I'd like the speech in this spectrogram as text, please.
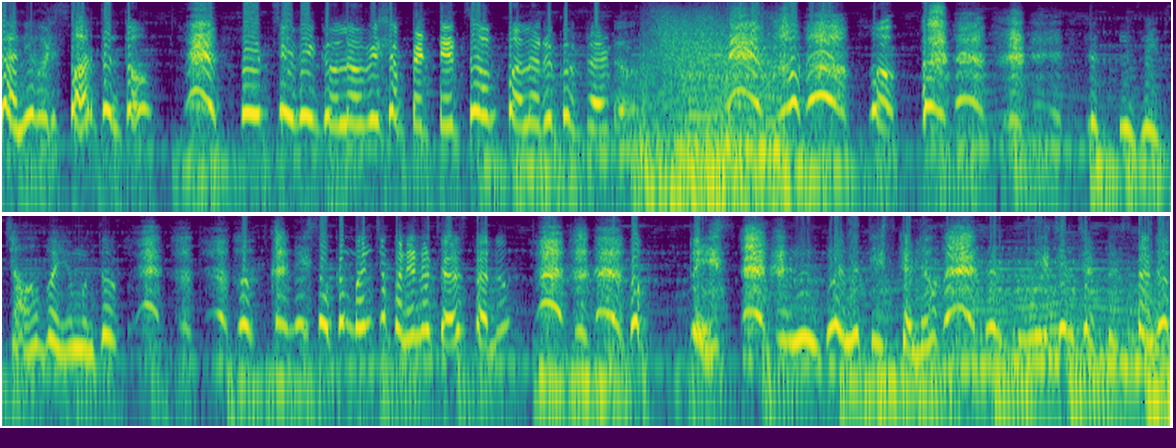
కానీ వాడి స్వార్థంతో చెవిగోలో విషం పెట్టి చంపాలనుకున్నాడు. నేను చావబోయే ముందు కనీసం ఒక మంచి పనిలో చేస్తాను. ప్లీజ్ నన్ను తీసుకెళ్ళు. నిజం చెప్పేస్తాను.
